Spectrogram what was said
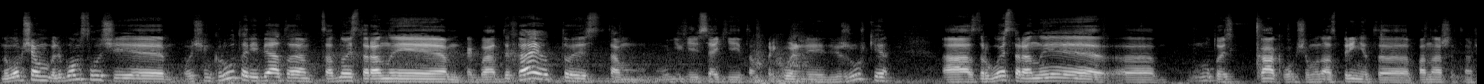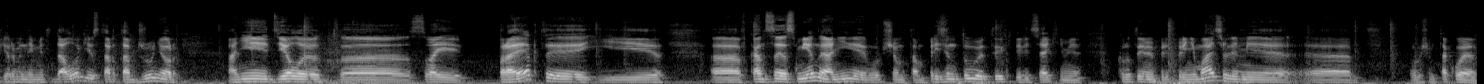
Ну, в общем, в любом случае, очень круто. Ребята, с одной стороны, как бы отдыхают, то есть там у них есть всякие там прикольные движушки, а с другой стороны, э, ну, то есть, как, в общем, у нас принято по нашей там фирменной методологии Startup Junior – они делают э, свои проекты и э, в конце смены они, в общем, там презентуют их перед всякими крутыми предпринимателями. В общем, такое,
